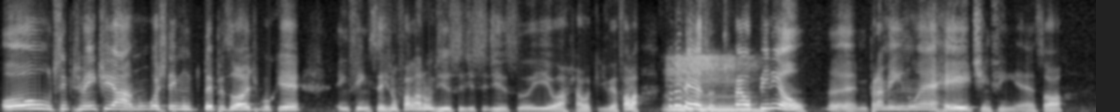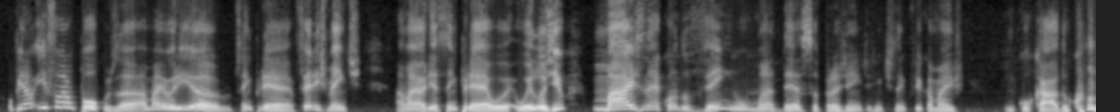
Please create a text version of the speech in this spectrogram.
Ou simplesmente, ah, não gostei muito do episódio porque enfim, vocês não falaram disso, disse disso, e eu achava que devia falar. Mas beleza, hum. tipo, é opinião. É, para mim não é hate, enfim, é só opinião. E foram poucos, a, a maioria sempre é, felizmente, a maioria sempre é o, o, elogio, mas, né, quando vem uma dessa pra gente, a gente sempre fica mais encucado com.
